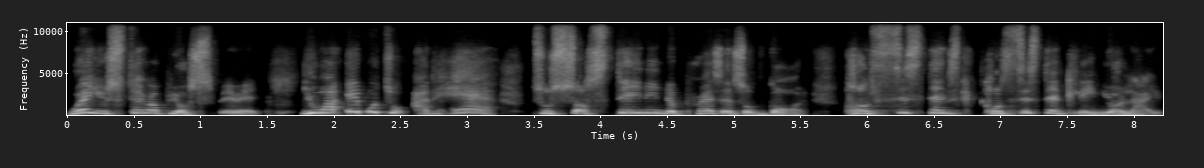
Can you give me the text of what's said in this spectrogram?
Where you stir up your spirit, you are able to adhere to sustaining the presence of God consistent, consistently in your life.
